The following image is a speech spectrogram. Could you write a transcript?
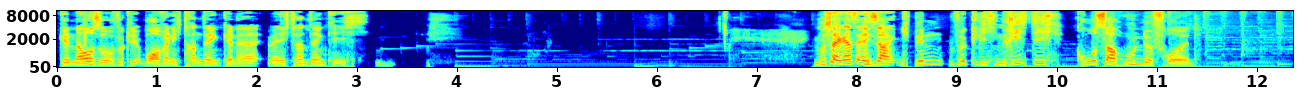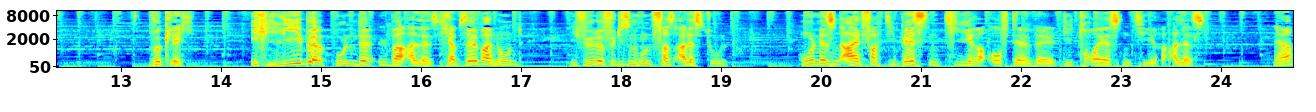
Genauso, wirklich, boah, wenn ich dran denke, ne, wenn ich dran denke, ich... Ich muss ja ganz ehrlich sagen, ich bin wirklich ein richtig großer Hundefreund. Wirklich. Ich liebe Hunde über alles. Ich habe selber einen Hund. Ich würde für diesen Hund fast alles tun. Hunde sind einfach die besten Tiere auf der Welt. Die treuesten Tiere. Alles. Ja?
